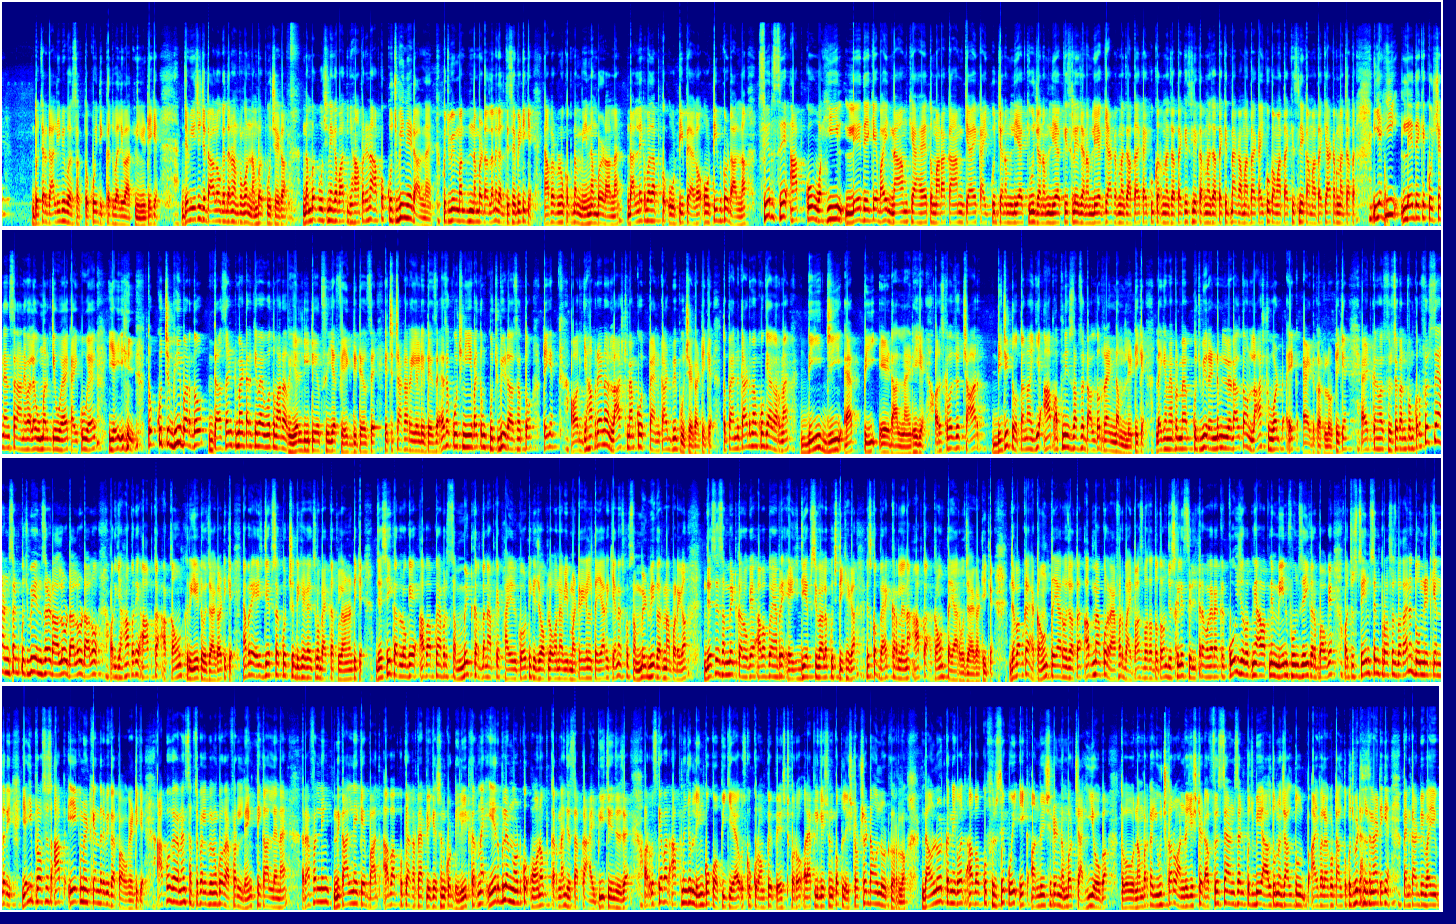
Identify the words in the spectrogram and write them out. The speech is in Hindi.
दो चार गाली भी बच सकते हो, कोई दिक्कत वाली बात नहीं है, ठीक है? जब ये चीज़ डालोगे तो आप लोगों को नंबर पूछेगा, नंबर पूछने के बाद यहाँ पर है ना, आपको कुछ भी नहीं डालना है, कुछ भी मत नंबर डालना है गलती से भी, ठीक है? यहाँ पर आप लोगों को अपना मेन नंबर डालना है, डालने के बाद आपको ओ आएगा ओ को डालना, फिर से आपको वही ले दे के, भाई, नाम क्या है, तुम्हारा काम क्या है कई कुछ जन्म लिया, क्यों जन्म लिया, किस लिए जन्म लिया, क्या करना चाहता है कई को करना चाहता है, किस लिए करना चाहता है, कितना कमाता है कई को कमाता है, किस लिए कमाता है, क्या करना चाहता है? यही ले दे के क्वेश्चन आंसर आने वाला है, उम्र क्यों है कई को है, यही तो कुछ भी भर दो डजेंट मैटर कि भाई वो तुम्हारा रियल डिटेल्स है या फेक डिटेल्स है, या चचा का रियल डिटेल्स है, ऐसा कुछ नहीं है भाई, तुम कुछ भी डाल सकते हो, ठीक है? और यहाँ पर है ना लास्ट में आपको पैन कार्ड भी पूछेगा, ठीक है? तो पैन कार्ड में आपको क्या करना है? D G F P A डालना है, ठीक है? और उसके बाद जो चार डिजिट होता है ना, ये आप अपने हिसाब से डाल दो रैंडमली ठीक है? लाइक यहाँ पर मैं कुछ भी रैंडमली डालता हूँ लास्ट वर्ड एक ऐड कर लो, ठीक है? ऐड करने के बाद फिर से कंफर्म करो, फिर से आंसर कुछ भी आंसर डालो डालो डालो, और यहाँ पर आपका अकाउंट क्रिएट हो जाएगा, ठीक है? यहाँ पर एच डी एफ़ का कुछ दिखेगा, इसको बैक कर लेना, ठीक है? जैसे ही कर लोगे, अब आपको यहाँ पर सबमिट कर देना आपके फ़ाइल को, ठीक है? जो आप लोगों ने अभी मटेरियल तैयार किया ना, इसको सबमिट भी करना पड़ेगा। जैसे सबमिट करोगे, अब आपको यहाँ पर एच वाला कुछ दिखेगा, इसको बैक कर लेना, आपका अकाउंट तैयार हो जाएगा, ठीक है? जब आपका अकाउंट तैयार हो जाता है, अब मैं आपको रेफर बाईपास बता देता हूँ, जिसके लिए फ़िल्टर वगैरह का कोई ज़रूरत नहीं आप अपने मेन फ़ोन से ही कर पाओगे, और जो सेम सेम प्रोसेस बताया ना, दो मिनट के अंदर ही, यही प्रोसेस आप एक मिनट के अंदर भी कर पाओगे, ठीक है? आपको क्या करना है, सबसे पहले उनको रेफर लिंक निकाल लेना है। रेफर लिंक निकालने के बाद अब आपको क्या करना है? एप्लीकेशन को डिलीट करना है। एयरप्लेन मोड को ऑन ऑफ़ करना है, जिससे आपका आईपी चेंज हो जाए। और उसके बाद आपने जो लिंक को कॉपी किया है, उसको क्रोम पे पेस्ट करो और एप्लीकेशन को प्ले स्टोर से डाउनलोड कर लो। डाउनलोड करने के बाद अब आपको फिर से कोई एक अनरजिस्टर्ड नंबर चाहिए होगा। तो नंबर का यूज़ करो अनरजिस्टर्ड अब फिर से अनसेंट कुछ भी आलतू न जालतू आई वाला को डाल तो कुछ भी डाल देना, ठीक है? पैन कार्ड भी भाई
